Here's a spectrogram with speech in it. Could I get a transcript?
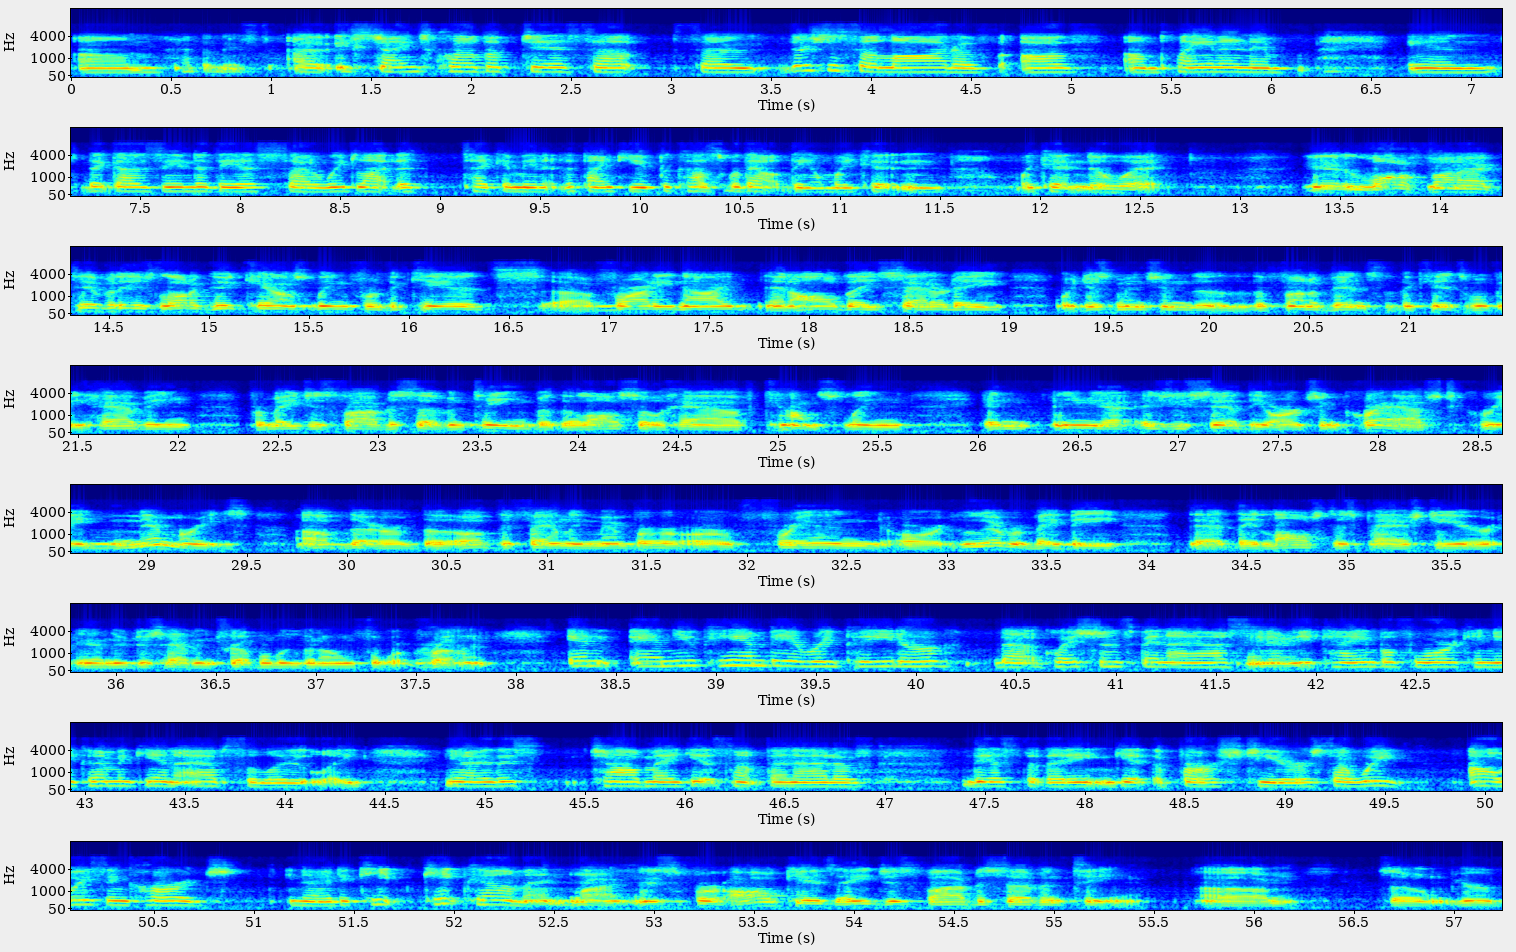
um, have I missed? Oh, Exchange Club of Jesup. So there's just a lot of, of um, planning and and that goes into this. So we'd like to take a minute to thank you because without them we couldn't we couldn't do it. Yeah, a lot of fun activities, a lot of good counseling for the kids uh, Friday night and all day Saturday. We just mentioned the, the fun events that the kids will be having from ages 5 to 17, but they'll also have counseling and, and as you said, the arts and crafts to create memories of the, of the of the family member or friend or whoever it may be that they lost this past year and they're just having trouble moving on for, from it. And and you can be a repeater. That question's been asked. You know, if Mhm. you came before, can you come again? Absolutely. You know, this child may get something out of this that they didn't get the first year. So we always encourage you know to keep keep coming. Right. It's for all kids ages 5 to 17. Um, so you're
